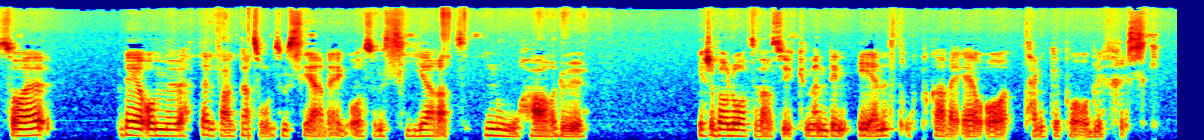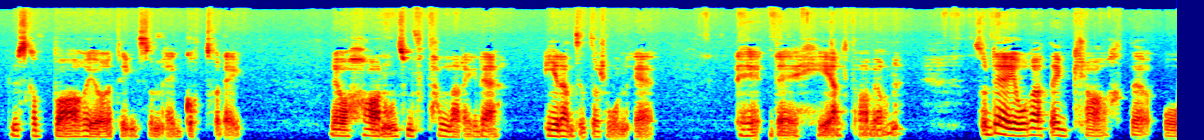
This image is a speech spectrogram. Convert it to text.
Så det å møte en fagperson som ser deg, og som sier at nå har du ikke bare lov til å være syk, men din eneste oppgave er å tenke på å bli frisk. Du skal bare gjøre ting som er godt for deg. Det å ha noen som forteller deg det i den situasjonen, er, er, det er helt avgjørende. Så det gjorde at jeg klarte å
